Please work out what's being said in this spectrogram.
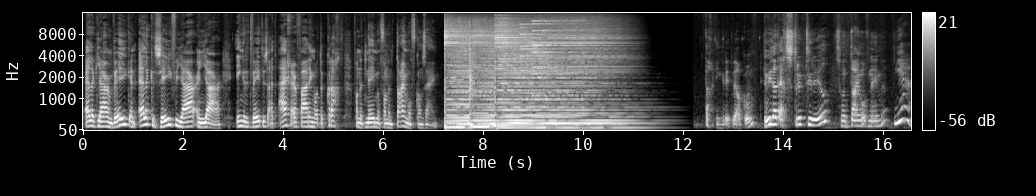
elk jaar een week en elke zeven jaar een jaar. Ingrid weet dus uit eigen ervaring wat de kracht van het nemen van een time-off kan zijn. Dag Ingrid, welkom. Doe je dat echt structureel, zo'n time-off nemen? Ja,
